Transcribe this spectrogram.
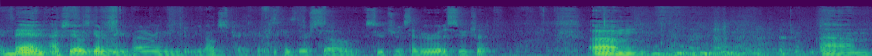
And then, actually, I was going to read it, but I don't really need to read. I'll just paraphrase because they're so sutras. Have you ever read a sutra? Um, um,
